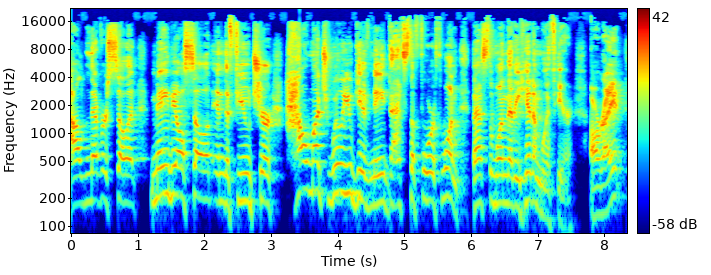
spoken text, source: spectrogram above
I'll never sell it. Maybe I'll sell it in the future. How much will you give me? That's the fourth one. That's the one that he hit him with here. All right.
